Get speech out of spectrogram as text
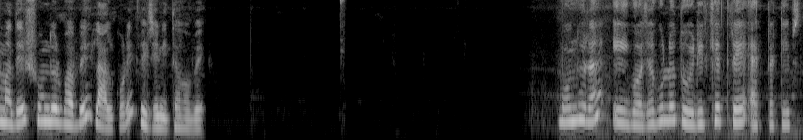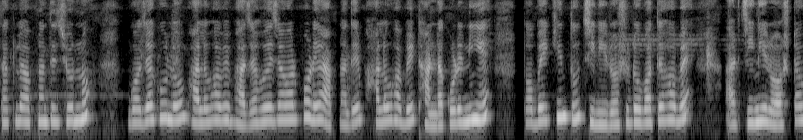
আমাদের সুন্দরভাবে লাল করে ভেজে নিতে হবে। বন্ধুরা, এই গজাগুলো তৈরির ক্ষেত্রে একটা টিপস থাকল আপনাদের জন্য। গজাগুলো ভালোভাবে ভাজা হয়ে যাওয়ার পরে আপনাদের ভালোভাবে ঠান্ডা করে নিয়ে, তবেই কিন্তু চিনির রসে ডোবাতে হবে আর চিনির রসটাও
